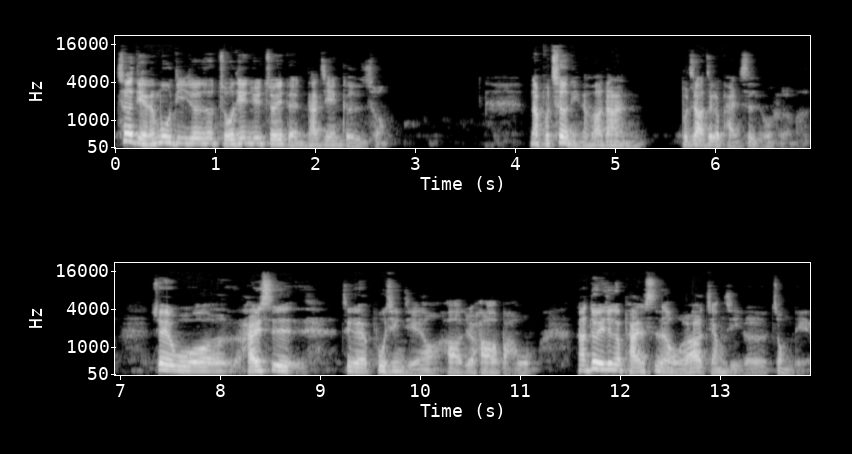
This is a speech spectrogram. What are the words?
测点的目的就是说昨天去追的人，他今天隔日冲。那不测你的话，当然不知道这个盘势如何嘛。所以我还是这个父亲节哦，好就好好把握。那对于这个盘势呢，我要讲几个重点。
